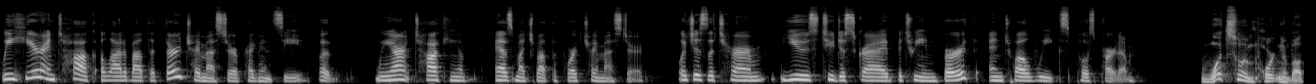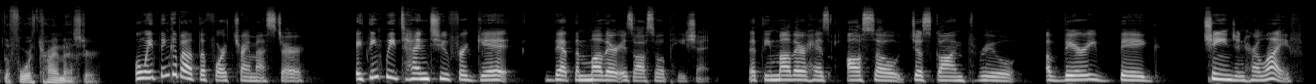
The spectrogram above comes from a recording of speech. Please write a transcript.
We hear and talk a lot about the third trimester of pregnancy, but we aren't talking as much about the fourth trimester, which is the term used to describe between birth and 12 weeks postpartum. What's so important about the fourth trimester? When we think about the fourth trimester, I think we tend to forget that the mother is also a patient, that the mother has also just gone through a very big change in her life,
